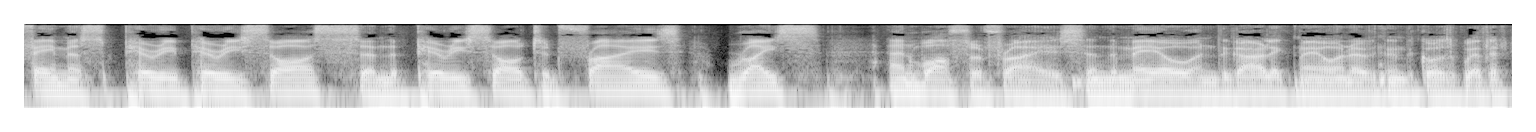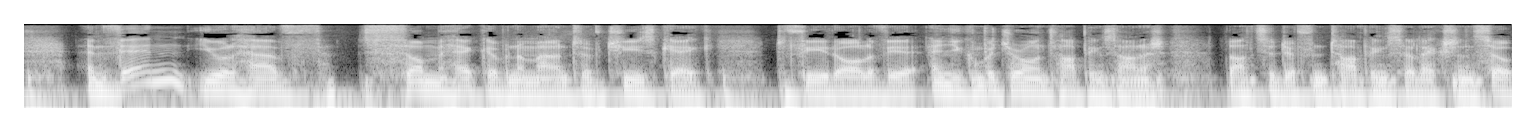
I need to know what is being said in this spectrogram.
famous piri piri sauce and the piri salted fries, rice and waffle fries and the mayo and the garlic mayo and everything that goes with it. And then you'll have some heck of an amount of cheesecake to feed all of you. And you can put your own toppings on it. Lots of different topping selections. So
